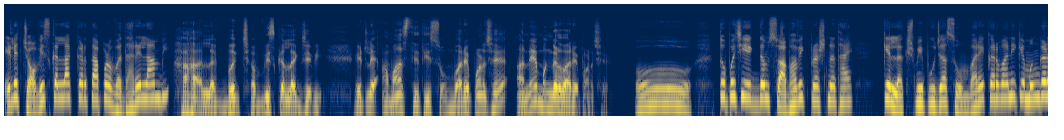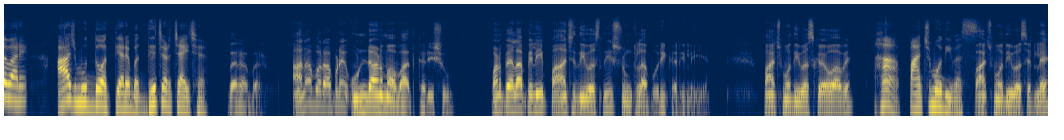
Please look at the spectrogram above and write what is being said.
એટલે ચોવીસ કલાક કરતાં પણ વધારે લાંબી? હા લગભગ છવ્વીસ કલાક જેવી. એટલે આમાં સ્થિતિ સોમવારે પણ છે અને મંગળવારે પણ છે. ઓ તો પછી એકદમ સ્વાભાવિક પ્રશ્ન થાય કે લક્ષ્મી પૂજા સોમવારે કરવાની કે મંગળવારે? આ જ મુદ્દો અત્યારે બધે ચર્ચાય છે. બરાબર. આના પર આપણે ઊંડાણમાં વાત કરીશું. પણ પહેલા પેલી પાંચ દિવસની શૃંખલા પૂરી કરી લઈએ. પાંચમો દિવસ કયો આવે? હા પાંચમો દિવસ. પાંચમો દિવસ એટલે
